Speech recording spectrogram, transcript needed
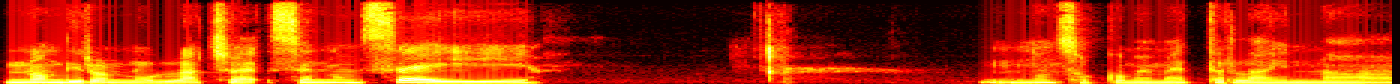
non dirò nulla, cioè se non sei non so come metterla in,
